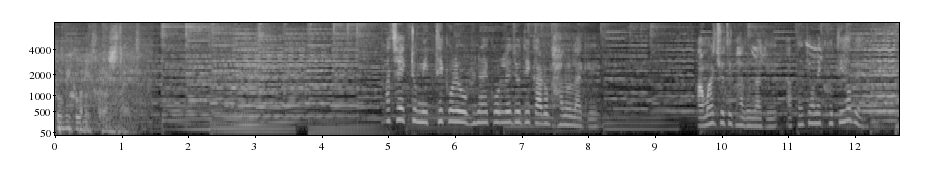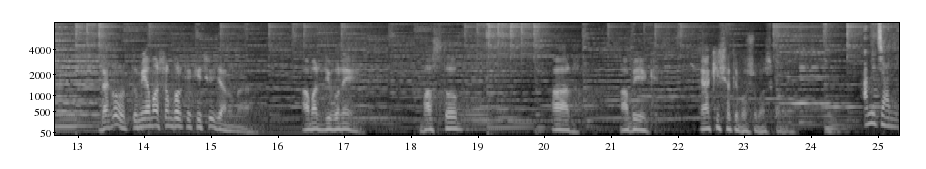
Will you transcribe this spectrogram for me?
খুবই খুবই ক্ষণস্থায়ী। আচ্ছা একটু মিথ্যে করে অভিনয় করলে যদি কারও ভালো লাগে আমার যদি ভালো লাগে আপনার কি অনেক ক্ষতি হবে? দেখো তুমি আমার সম্পর্কে কিছুই জানো না। আমার জীবনে বাস্তব আর আবেগ একই সাথে বসবাস করে। আমি জানি।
